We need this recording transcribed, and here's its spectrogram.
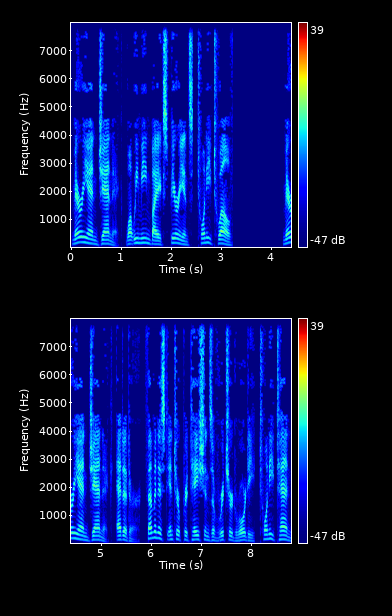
Marianne Janack, What We Mean by Experience, 2012 Marianne Janack, editor, Feminist Interpretations of Richard Rorty, 2010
